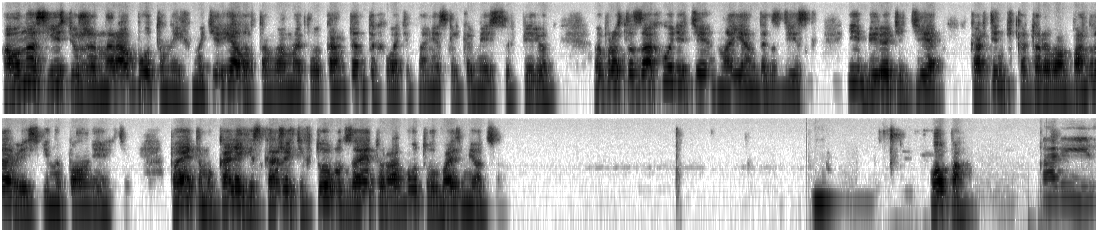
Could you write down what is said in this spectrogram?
А у нас есть уже наработанных материалов, там вам этого контента хватит на несколько месяцев вперед. Вы просто заходите на Яндекс Диск и берете те картинки, которые вам понравились, и наполняете. Поэтому, коллеги, скажите, кто вот за эту работу возьмется? Опа. Борис.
